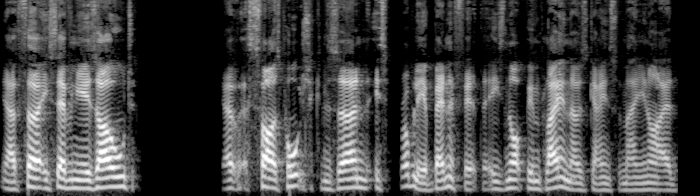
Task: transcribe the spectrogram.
you know, 37 years old, as far as Portugal concerned, it's probably a benefit that he's not been playing those games for Man United.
